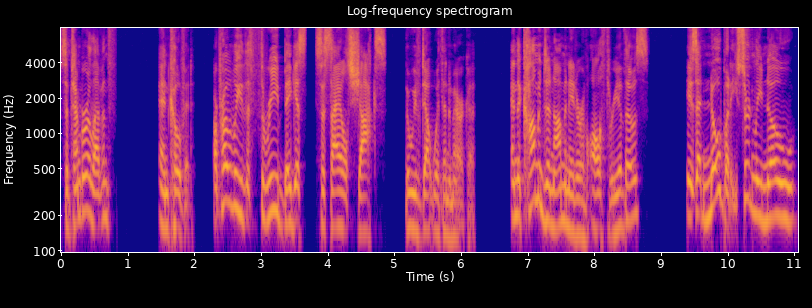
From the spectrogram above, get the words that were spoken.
September 11th, and COVID are probably the three biggest societal shocks that we've dealt with in America. And the common denominator of all three of those is that nobody, certainly no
